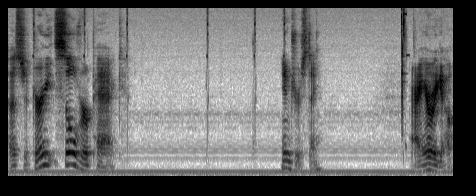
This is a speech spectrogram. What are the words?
that's a great silver pack. Interesting. Alright, here we go.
